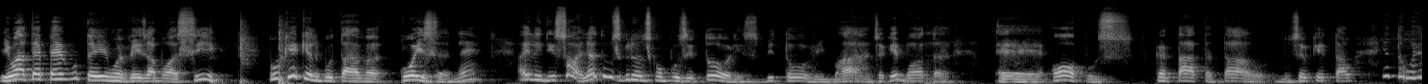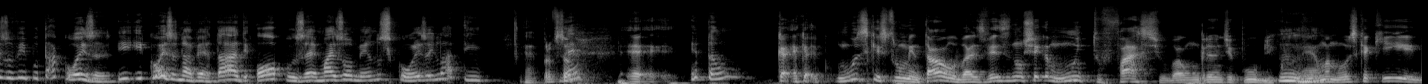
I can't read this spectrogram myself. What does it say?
Eu até perguntei uma vez a Moacir por que, que ele botava coisa, né? Aí ele disse: olha, dos grandes compositores, Beethoven, Bach, não sei o que, bota é, opus, cantata tal, não sei o que tal. Então eu resolvi botar coisa. E, e coisa, na verdade, opus é mais ou menos coisa em latim. É, professor, né? é, então. É música instrumental, às vezes, não chega muito fácil a um grande público. Uhum. Né? É uma música que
